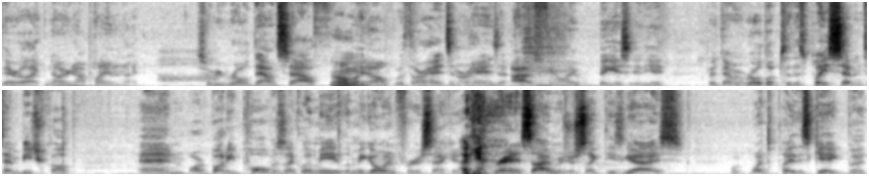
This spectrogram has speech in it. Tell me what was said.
they were like, "No, you're not playing tonight." So we rolled down south, Oh my- you know, with our heads in our hands. I was feeling like the biggest idiot. But then we rolled up to this place, Seven Ten Beach Club, and our buddy Paul was like, "Let me let me go in for a second. Okay. Ran inside and was just like, "These guys w- went to play this gig, but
